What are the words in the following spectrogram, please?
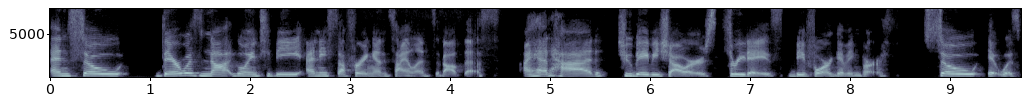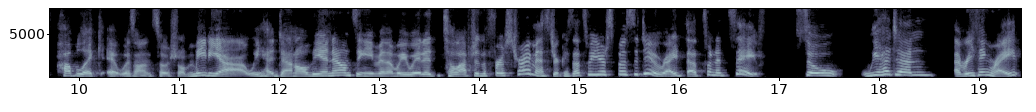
And so there was not going to be any suffering and silence about this. I had had two baby showers three days before giving birth. So it was public, it was on social media. We had done all the announcing, even though we waited until after the first trimester, because that's what you're supposed to do, right? That's when it's safe. So we had done everything right.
